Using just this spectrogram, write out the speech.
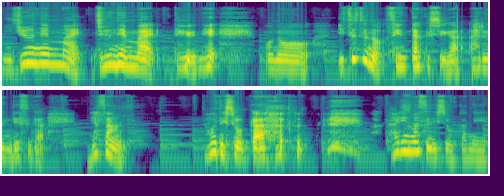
20年前、10年前というね、この5つの選択肢があるんですが、皆さん、どうでしょうか？わかりますでしょうかね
